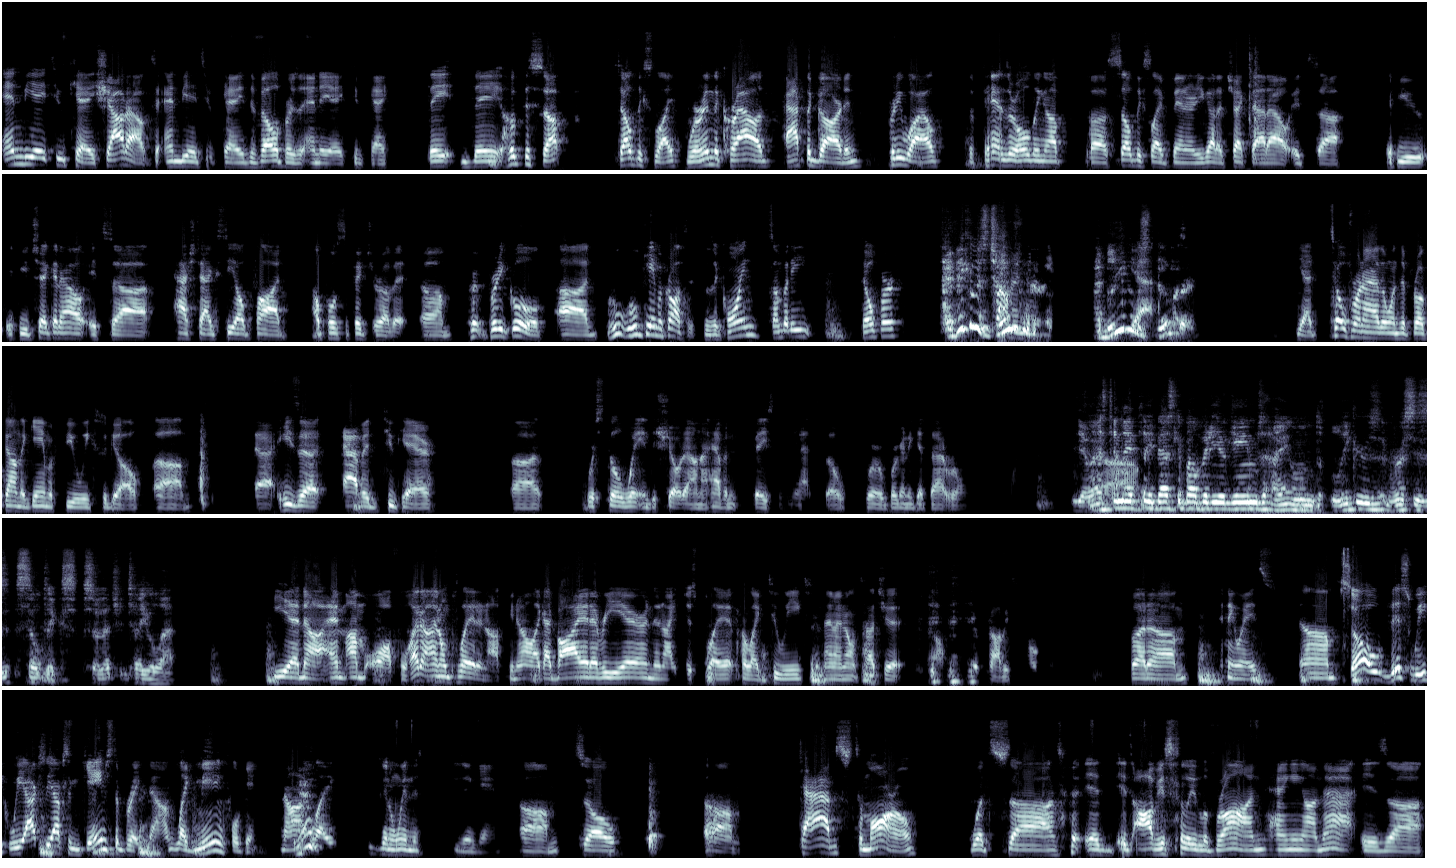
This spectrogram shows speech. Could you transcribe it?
NBA 2K, shout out to NBA 2K, developers of NBA 2K. They, they hooked us up, Celtics Life. We're in the crowd at the Garden. Pretty wild. The fans are holding up uh, Celtics Life banner. You got to check that out. It's, uh, if you, if you check it out, it's, uh, hashtag CL Pod. I'll post a picture of it. Um, pr- pretty cool. Uh, who, who came across this? Was it Coin? Somebody? Topher? I think it was Topher. I believe it was Yeah, must- Topher. Yeah, Topher and I are the ones that broke down the game a few weeks ago. Um, uh, he's a avid 2K. Uh, we're still waiting to showdown. I haven't faced him yet, so we're we're gonna get that rolling. Yeah, last time I Um, played basketball video games, I owned Lakers versus Celtics, so that should tell you a lot. Yeah, no, I'm I'm awful. I don't I don't play it enough. You know, like I buy it every year and then I just play it for like two weeks and then I don't touch it. Oh, you'll probably smoke me. But um, anyways, um, so this week we actually have some games to break down, like meaningful games, not Yeah. like who's gonna win this season game. Um, so um, Cavs tomorrow. What's uh, it, it's obviously LeBron hanging on that is uh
